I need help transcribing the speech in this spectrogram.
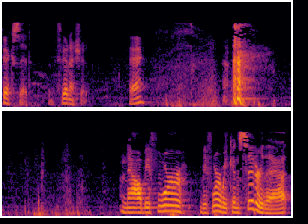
fix it and finish it? Okay? now before before we consider that,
